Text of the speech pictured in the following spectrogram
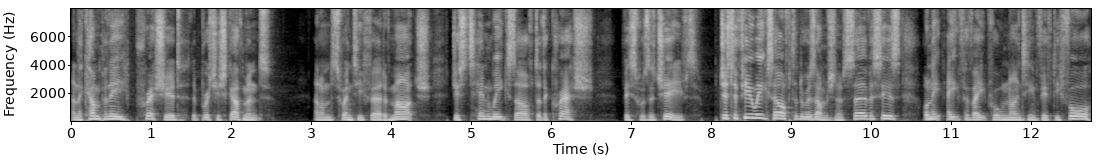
and the company pressured the British government. And on the 23rd of March, just 10 weeks after the crash, this was achieved. Just a few weeks after the resumption of services, on the 8th of April 1954,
